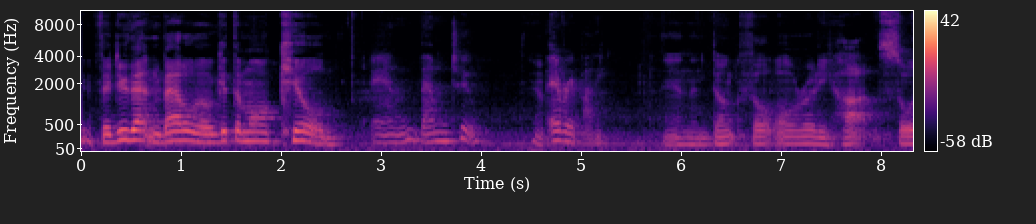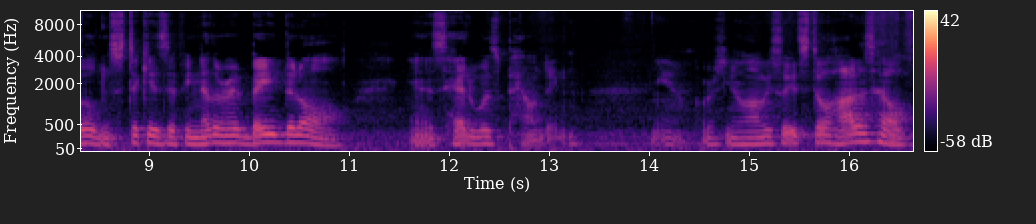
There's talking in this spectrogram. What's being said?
if they do that in battle, they'll get them all killed." And them too. Yep. Everybody. And then Dunk felt already hot, soiled, and sticky as if he never had bathed at all, and his head was pounding. Yeah. Of course, you know, obviously it's still hot as hell.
